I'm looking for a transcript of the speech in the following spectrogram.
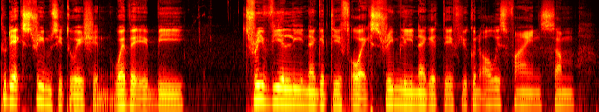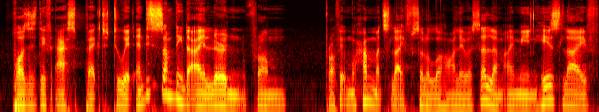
to the extreme situation, whether it be trivially negative or extremely negative, you can always find some positive aspect to it. And this is something that I learned from Prophet Muhammad's life, sallallahu alaihi wasallam. I mean, his life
